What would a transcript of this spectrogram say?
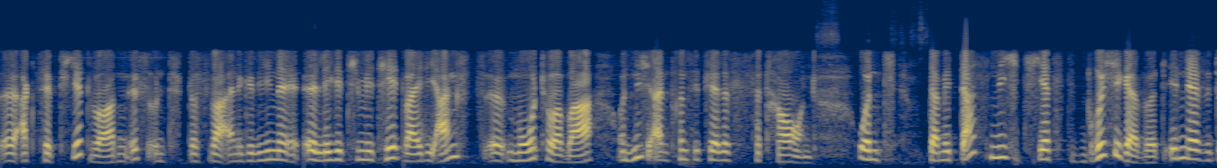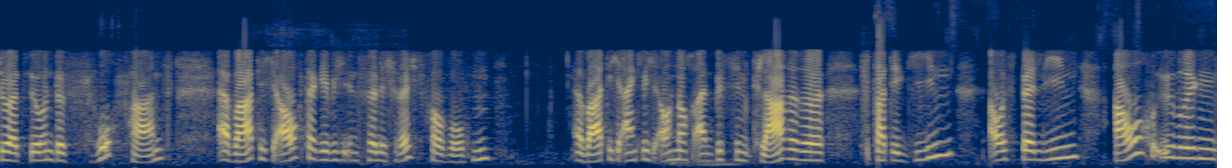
äh, akzeptiert worden ist. Und das war eine geliehene äh, Legitimität, weil die Angst Motor war und nicht ein prinzipielles Vertrauen. Und damit das nicht jetzt brüchiger wird in der Situation des Hochfahrens, erwarte ich auch, da gebe ich Ihnen völlig recht, Frau Wopen, erwarte ich eigentlich auch noch ein bisschen klarere Strategien aus Berlin. Auch übrigens,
